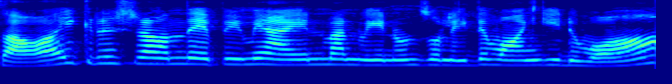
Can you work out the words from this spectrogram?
சாய் கிருஷ்ணா வந்து எப்பயுமே அயன்மேன் வேணும்னு சொல்லிட்டு வாங்கிடுவான்.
